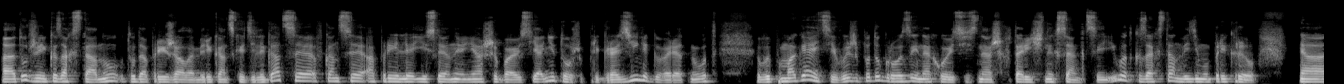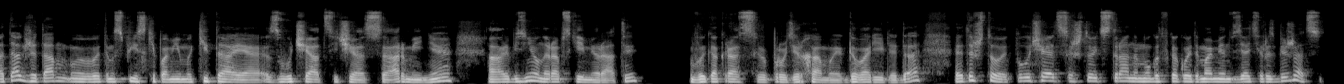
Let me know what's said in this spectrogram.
А тут же и Казахстану, туда приезжала американская делегация в конце апреля, если я не ошибаюсь, и они тоже пригрозили, говорят, ну вот вы помогаете, вы же под угрозой находитесь наших вторичных санкций. И вот Казахстан, видимо, прикрыл. А также там э, в этом списке, помимо Китая, звучат сейчас Армения, Объединенные Арабские Эмираты, вы как раз про дирхамы говорили, да? Это что? Это получается, что эти страны могут в какой-то момент взять и разбежаться?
